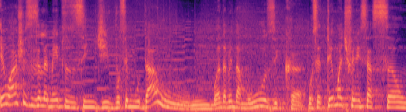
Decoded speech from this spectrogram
eu acho esses elementos, assim, de você mudar o, andamento da música, você ter uma diferenciação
